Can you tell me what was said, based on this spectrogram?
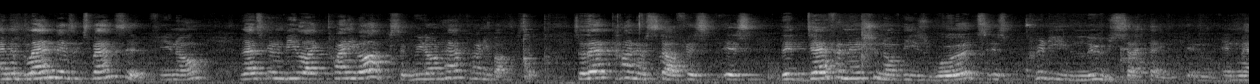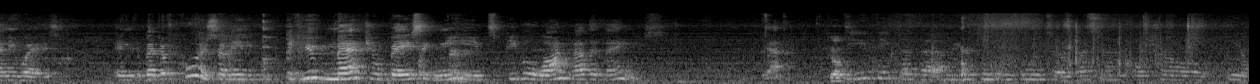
And a blend is expensive, you know? That's gonna be like twenty bucks, and we don't have twenty bucks. So- So that kind of stuff is, is, the definition of these words is pretty loose, I think, in, in many ways. And, but of course, I mean, if you've met your basic needs, people want other things. Yeah. So, Do you think that the American influence or Western cultural, you know,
